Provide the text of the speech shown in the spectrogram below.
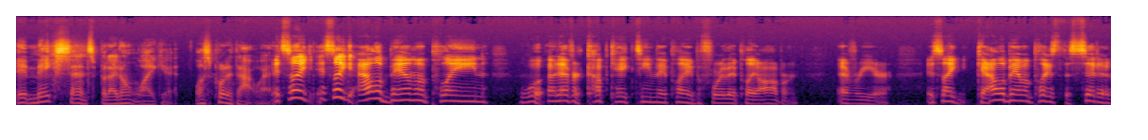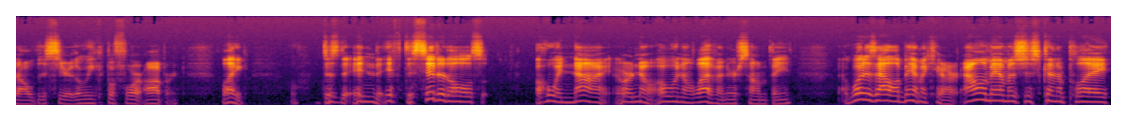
it makes sense, but I don't like it. Let's put it that way. it's like it's like Alabama playing whatever cupcake team they play before they play Auburn every year. It's like Alabama plays the Citadel this year, the week before Auburn. Like, does the and if the Citadel's 0 and 9 or no 0 and 11 or something, what does Alabama care? Alabama's just gonna play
